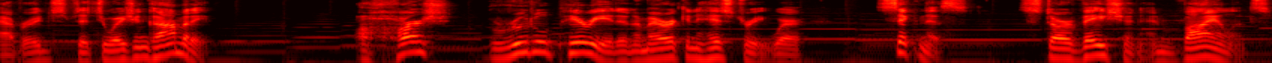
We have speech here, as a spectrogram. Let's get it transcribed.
average situation comedy. A harsh, brutal period in American history where sickness, starvation, and violence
